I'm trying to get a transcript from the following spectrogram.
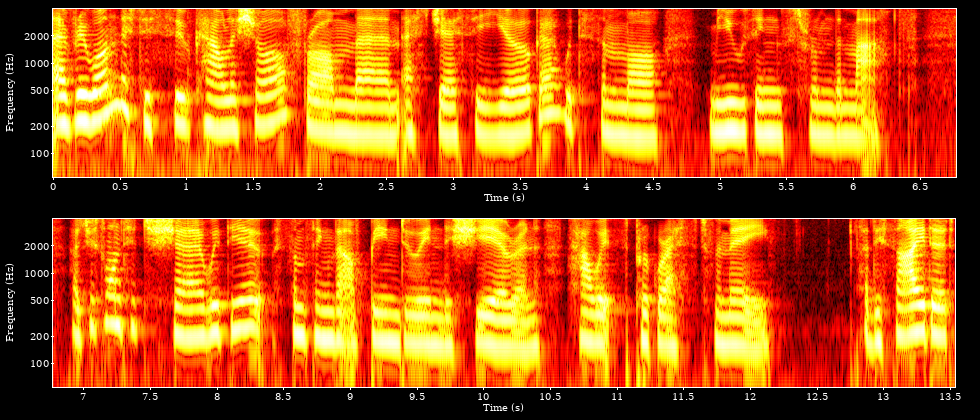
everyone. This is Sue Cowlishaw from um, SJC Yoga with some more musings from the mat. I just wanted to share with you something that I've been doing this year and how it's progressed for me. I decided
